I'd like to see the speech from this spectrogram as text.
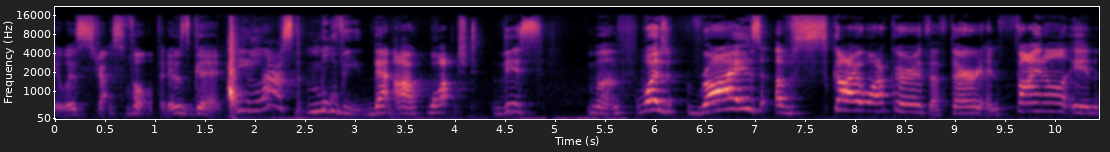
It was stressful, but it was good. The last movie that I watched this month was Rise of Skywalker, the third and final in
